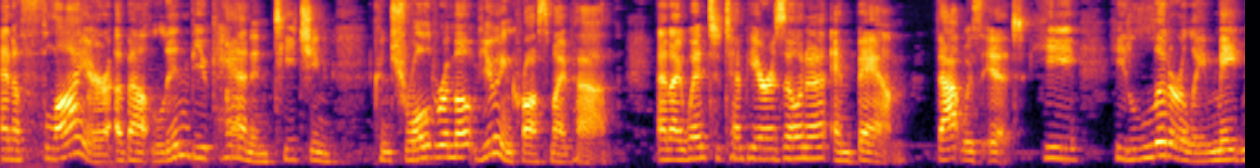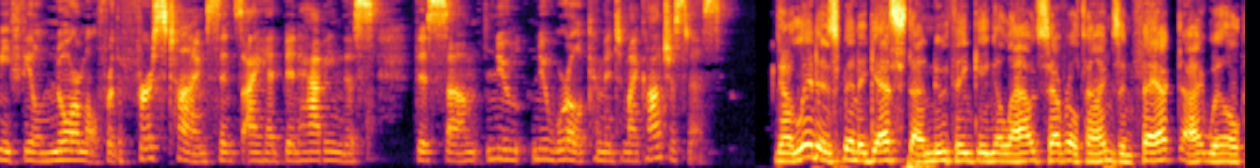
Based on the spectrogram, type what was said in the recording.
And a flyer about Lyn Buchanan teaching controlled remote viewing crossed my path. And I went to Tempe, Arizona, and bam, that was it. He, he literally made me feel normal for the first time since I had been having this, this, um, new, new world come into my consciousness. Now, Lyn has been a guest on New Thinking Allowed several times. In fact, I will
